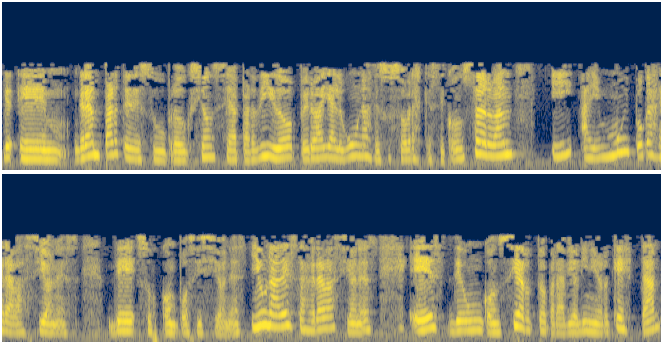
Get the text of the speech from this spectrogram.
eh, gran parte de su producción se ha perdido, pero hay algunas de sus obras que se conservan y hay muy pocas grabaciones de sus composiciones. Y una de esas grabaciones es de un concierto para violín y orquesta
